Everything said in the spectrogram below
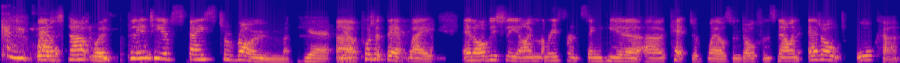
Can you Well, tell? to start with, plenty of space to roam. Yeah, uh, yeah. put it that way. And obviously, I'm referencing here uh, captive whales and dolphins. Now, an adult orca,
